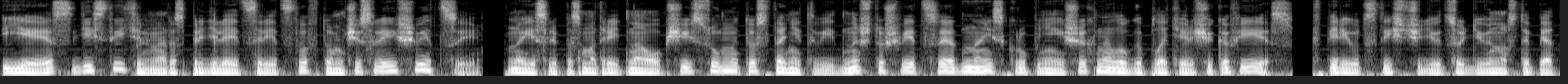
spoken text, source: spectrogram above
ЕС действительно распределяет средства, в том числе и Швеции. Но если посмотреть на общие суммы, то станет видно, что Швеция одна из крупнейших налогоплательщиков ЕС. В период с 1995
